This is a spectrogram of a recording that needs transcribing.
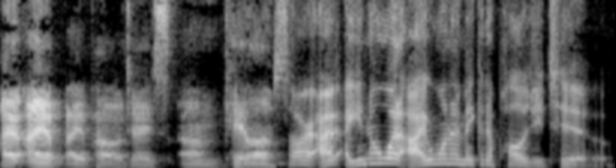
I, I I apologize, um, Kayla. I'm sorry. I, you know what? I want to make an apology too.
